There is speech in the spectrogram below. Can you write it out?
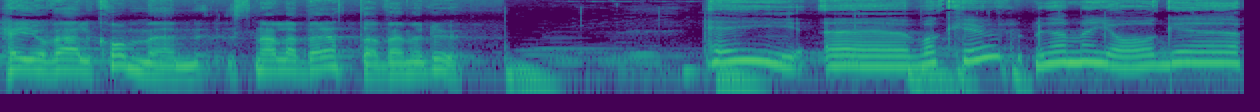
Hej och välkommen. Snälla berätta, vem är du? Hej, eh, vad kul. Ja, men jag är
